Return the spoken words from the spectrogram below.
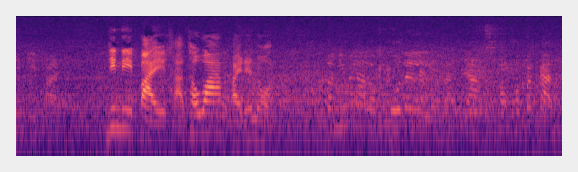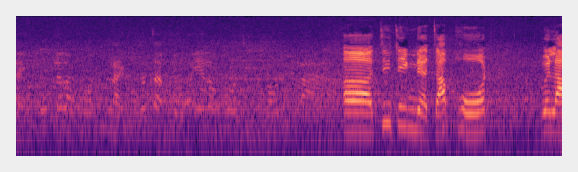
ยินดีไป ยินดีไปค่ะถ้าว่างไปแน่นอน ตอนนี้เวลาเราโพสอะไรหลายๆอย่างพอเขาประกาศแต่งปุ๊บแล้วเราโพสหลายคนก็จับโยงว่าเอ๊ะเราโพสถึงเขาหรือเปล่าเอ่อจริงๆเนี่ยจะโพสต์เวลา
